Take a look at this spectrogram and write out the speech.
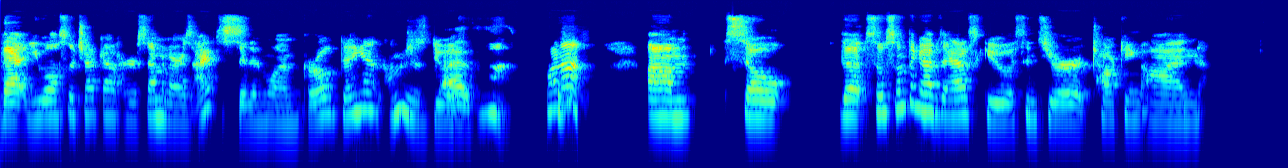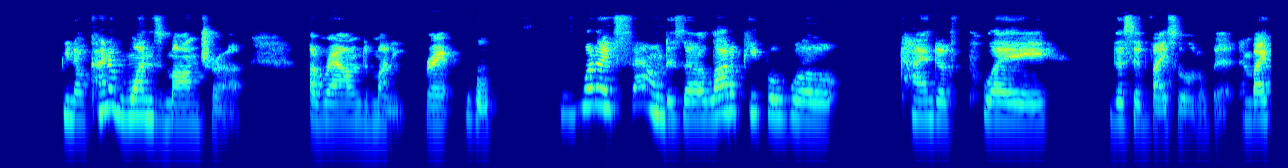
that you also check out her seminars. I have to sit in one. Girl, dang it. I'm gonna just do yes. it. Why not? um so the so something I have to ask you since you're talking on you know, kind of one's mantra around money, right? Mm-hmm. What I've found is that a lot of people will kind of play this advice a little bit. And by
